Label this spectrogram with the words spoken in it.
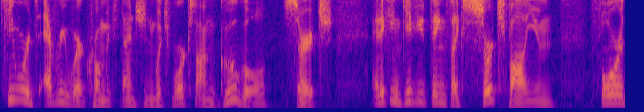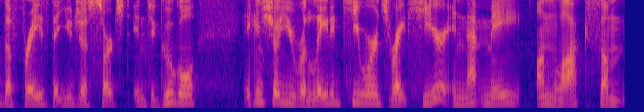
Keywords Everywhere Chrome extension, which works on Google search, and it can give you things like search volume for the phrase that you just searched into Google. It can show you related keywords right here, and that may unlock some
